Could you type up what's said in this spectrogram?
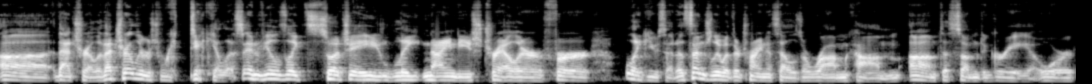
uh that trailer. That trailer is ridiculous and feels like such a late 90s trailer for like you said, essentially what they're trying to sell is a rom com um, to some degree, or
